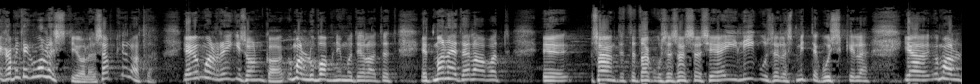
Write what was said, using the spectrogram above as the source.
ega midagi valesti ei ole, saabki elada. Ja jumala riigis on ka, jumal lubab niimoodi elada, et, et mõned elavad eh, sajandite taguses asjas ja ei liigu sellest mitte kuskile. Ja jumal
